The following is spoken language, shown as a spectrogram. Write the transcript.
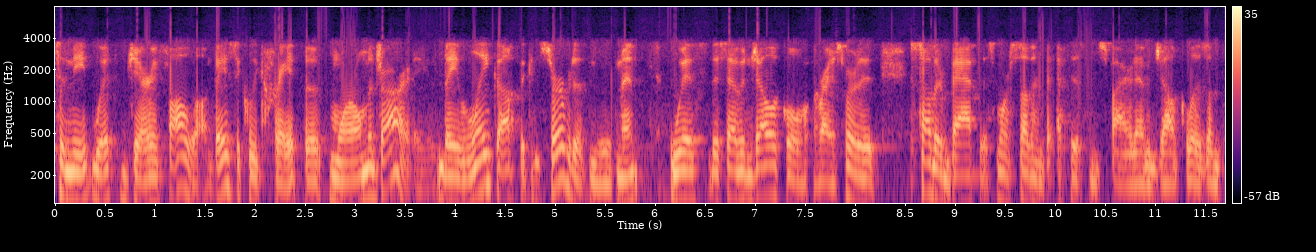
to meet with Jerry Falwell and basically create the moral majority. They link up the conservative movement with this evangelical, right, sort of Southern Baptist, more Southern Baptist inspired evangelicalism.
